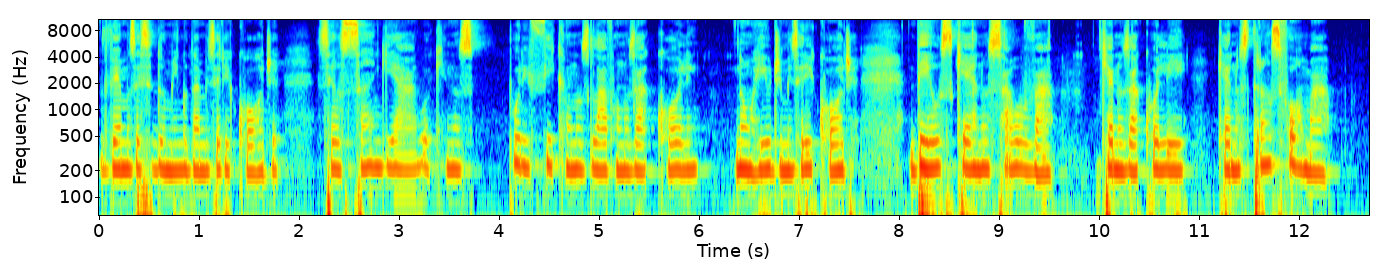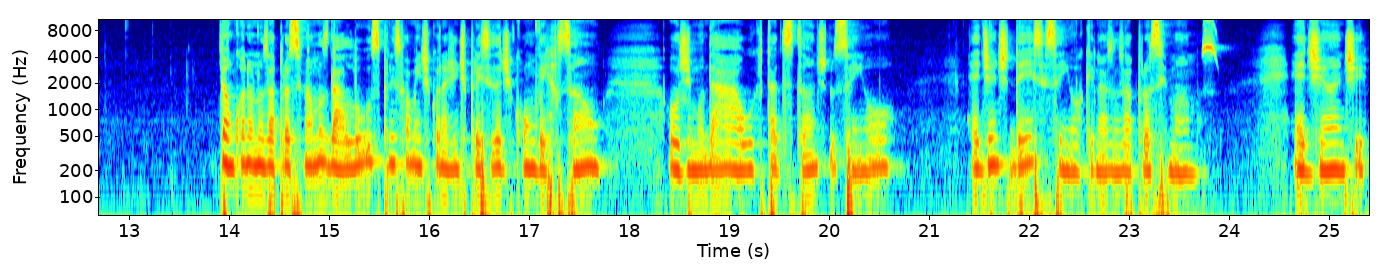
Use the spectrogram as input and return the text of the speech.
Vemos esse domingo da misericórdia, seu sangue e água que nos purificam, nos lavam, nos acolhem num rio de misericórdia. Deus quer nos salvar, quer nos acolher, quer nos transformar. Então, quando nos aproximamos da luz, principalmente quando a gente precisa de conversão ou de mudar algo que está distante do Senhor, é diante desse Senhor que nós nos aproximamos é diante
